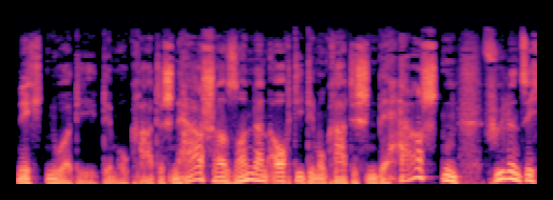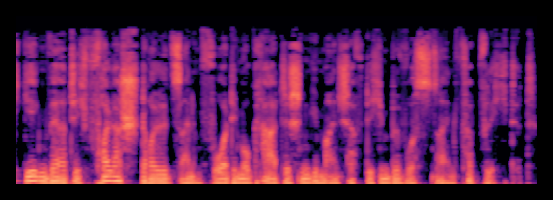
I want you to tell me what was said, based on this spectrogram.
Nicht nur die demokratischen Herrscher, sondern auch die demokratischen Beherrschten fühlen sich gegenwärtig voller Stolz einem vordemokratischen gemeinschaftlichen Bewusstsein verpflichtet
